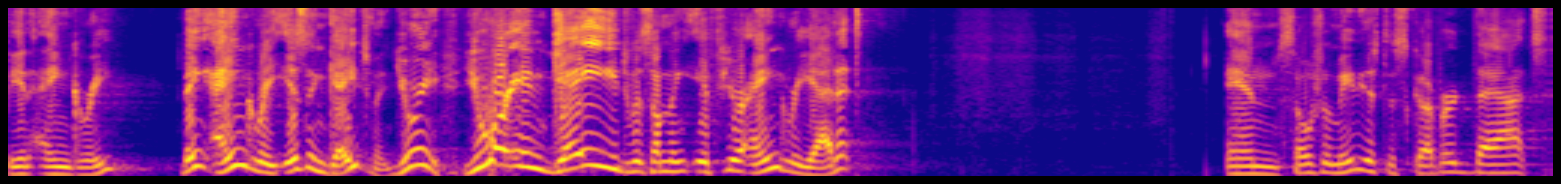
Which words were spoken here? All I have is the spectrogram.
being angry. Being angry is engagement. You're, you are engaged with something if you're angry at it. And social media has discovered that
